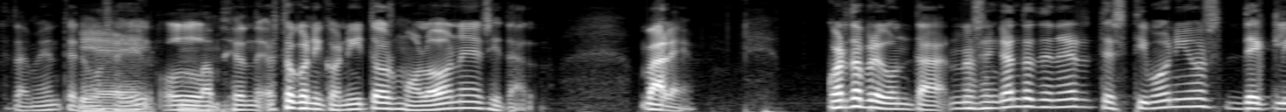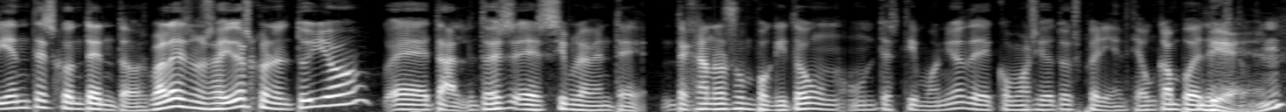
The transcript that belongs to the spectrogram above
Que también tenemos Bien. ahí la opción de. Esto con iconitos, molones y tal. Vale. Cuarta pregunta. Nos encanta tener testimonios de clientes contentos, ¿vale? ¿Nos ayudas con el tuyo? Eh, tal. Entonces, es simplemente, déjanos un poquito un, un, testimonio de cómo ha sido tu experiencia, un campo de texto, bien,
